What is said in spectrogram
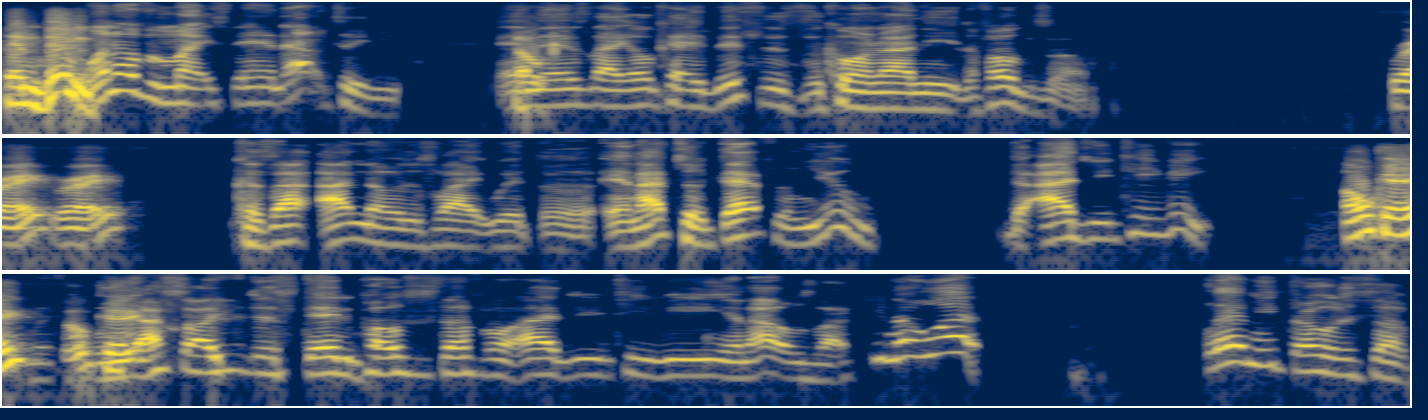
Then, then. one of them might stand out to you, and okay. then it's like, okay, this is the corner I need to focus on. Right, right. Because I I noticed like with the and I took that from you, the IGTV. Okay. Okay. When I saw you just steady posting stuff on IGTV, and I was like, you know what? Let me throw this up,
